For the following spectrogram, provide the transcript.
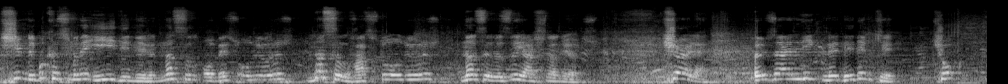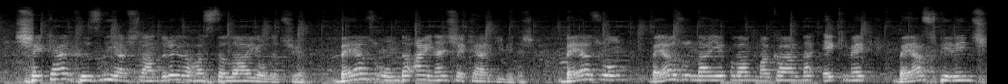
Şimdi bu kısmını iyi dinleyelim. Nasıl obez oluyoruz? Nasıl hasta oluyoruz? Nasıl hızlı yaşlanıyoruz? Şöyle, özellikle dedim ki çok şeker hızlı yaşlandırıyor ve hastalığa yol açıyor. Beyaz un da aynen şeker gibidir. Beyaz un, beyaz undan yapılan makarna, ekmek, beyaz pirinç,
